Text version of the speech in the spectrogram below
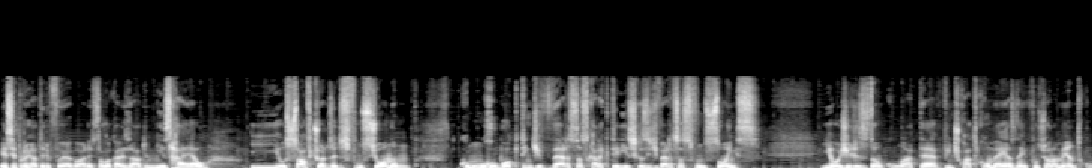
Esse projeto ele foi agora está localizado em Israel e os softwares eles funcionam como um robô que tem diversas características e diversas funções. E hoje eles estão com até 24 colmeias né, em funcionamento com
